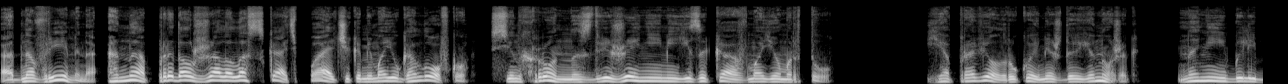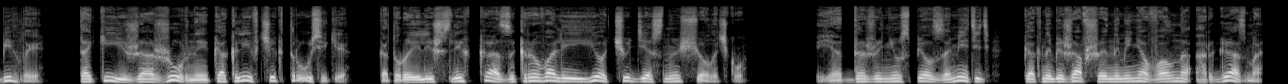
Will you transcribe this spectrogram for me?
Одновременно она продолжала ласкать пальчиками мою головку, синхронно с движениями языка в моем рту. Я провел рукой между ее ножек. На ней были белые, такие же ажурные, как лифчик трусики, которые лишь слегка закрывали ее чудесную щелочку. Я даже не успел заметить, как набежавшая на меня волна оргазма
